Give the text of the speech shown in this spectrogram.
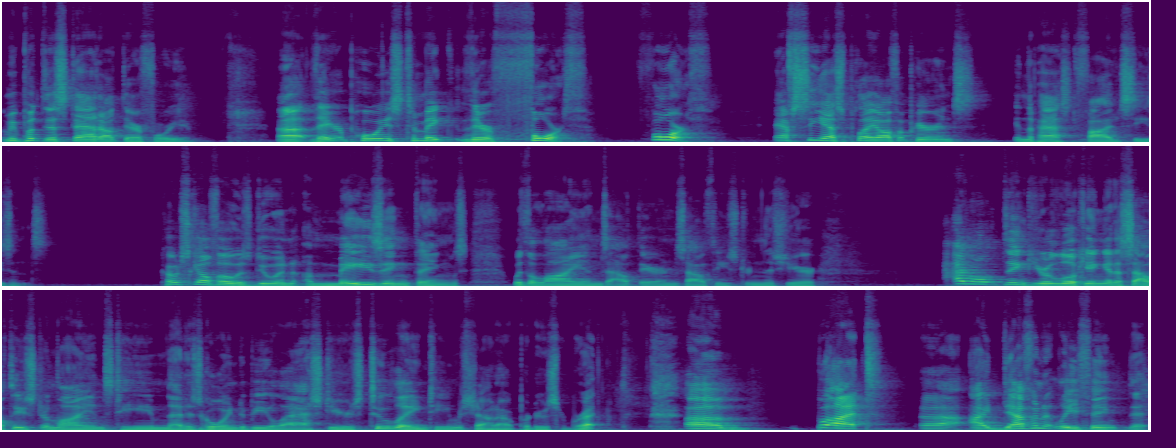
Let me put this stat out there for you. Uh, they are poised to make their fourth, fourth FCS playoff appearance in the past five seasons. Coach Scelfo is doing amazing things with the Lions out there in Southeastern this year. I don't think you're looking at a Southeastern Lions team that is going to be last year's Tulane team. Shout out producer Brett. Um, but uh, I definitely think that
